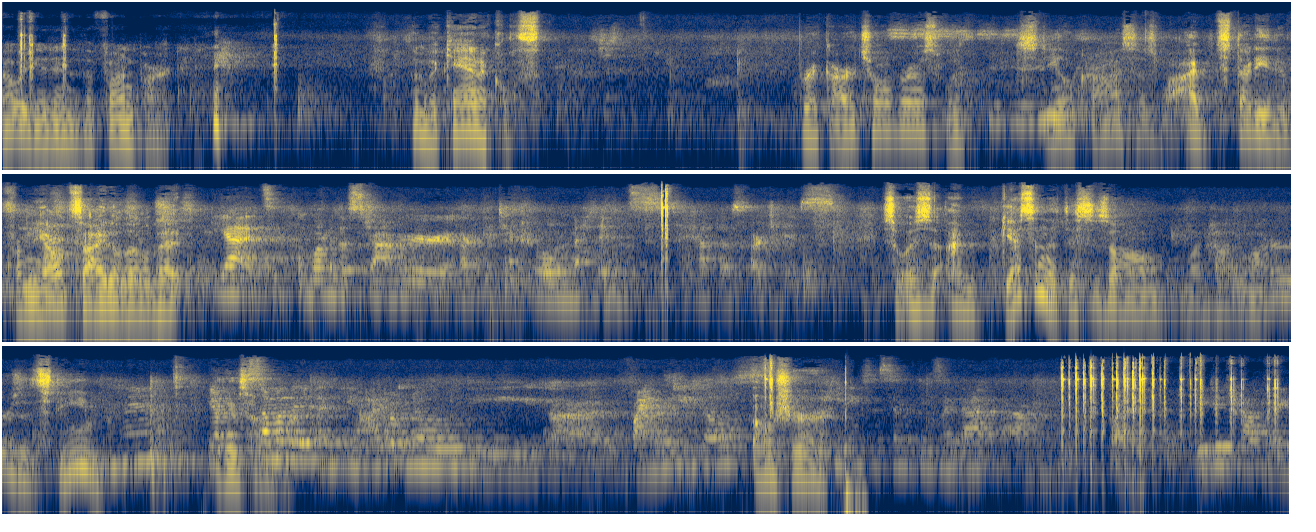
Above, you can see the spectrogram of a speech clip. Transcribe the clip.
now we get into the fun part. the mechanicals. Brick arch over us with steel crosses. Well, I've studied it from the outside a little bit. Yeah, it's one of the stronger architectural methods to have those arches. So is I'm guessing that this is all what hot water or is it steam? Mm-hmm. Yep, is some hot. of it, and you know, I don't know the uh, finer details. Oh, of sure. the Heating system and things like that, um, but they did have a,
